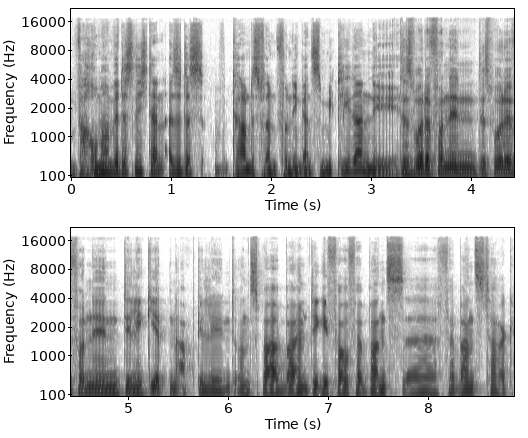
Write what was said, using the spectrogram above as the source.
Warum haben wir das nicht dann? Also das kam das von, von den ganzen Mitgliedern? Nee. Das wurde von den, das wurde von den Delegierten abgelehnt und zwar beim DGV Verbands, äh, Verbandstag.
